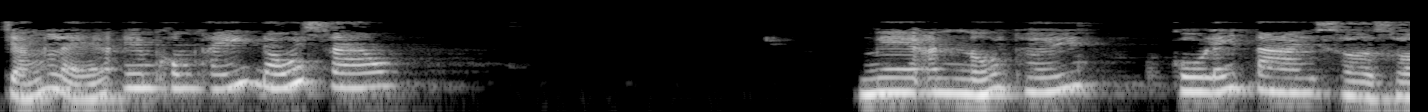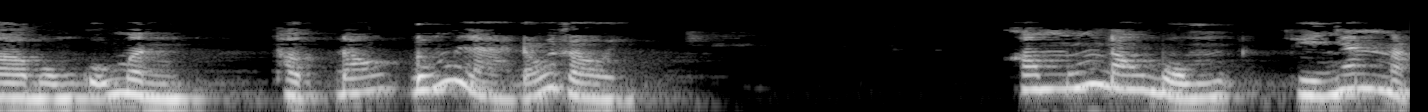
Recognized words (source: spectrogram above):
Chẳng lẽ em không thấy đói sao? Nghe anh nói thế, cô lấy tay sờ sờ bụng của mình, thật đó đúng là đói rồi. Không muốn đau bụng thì nhanh mặc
